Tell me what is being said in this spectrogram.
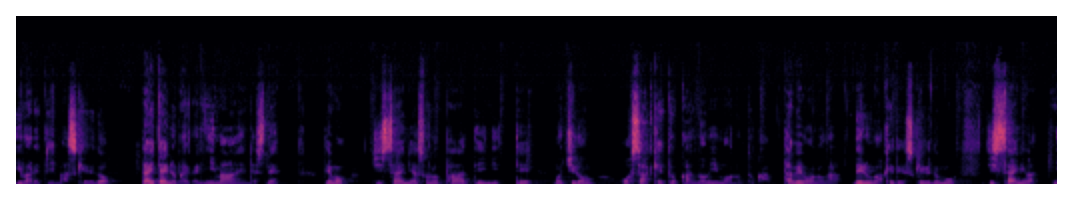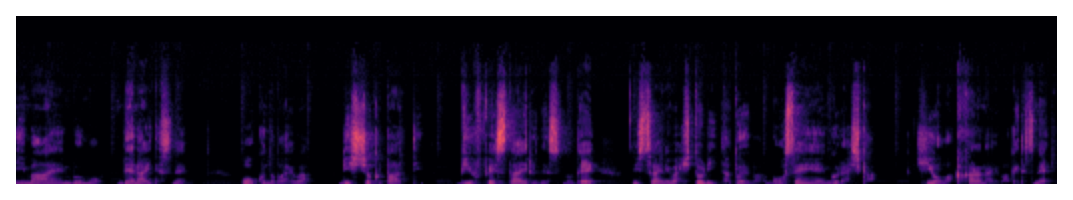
言われていますけれど、大体の場合が2万円ですね。でも実際にはそのパーティーに行って、もちろんお酒とか飲み物とか食べ物が出るわけですけれども、実際には2万円分も出ないですね。多くの場合は立食パーティー、ビュッフェスタイルですので、実際には1人例えば5000円ぐらいしか費用はかからないわけですね。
